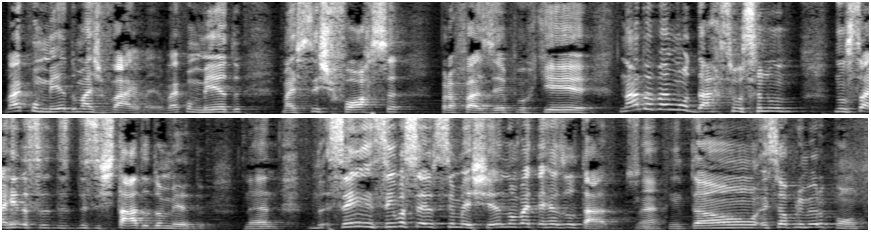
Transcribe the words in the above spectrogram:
Vai com medo, mas vai, velho. Vai com medo, mas se esforça pra fazer, porque nada vai mudar se você não, não sair desse, desse estado do medo, né? Sem, sem você se mexer, não vai ter resultado, né? Então, esse é o primeiro ponto.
